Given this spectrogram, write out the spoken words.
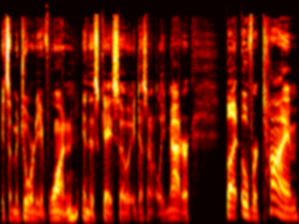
it's a majority of one in this case, so it doesn't really matter. But over time,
